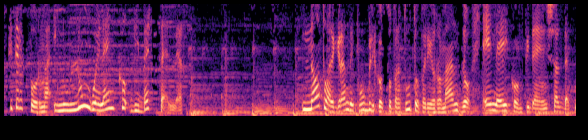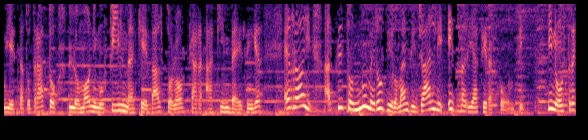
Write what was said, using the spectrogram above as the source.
si trasforma in un lungo elenco di bestseller. Noto al grande pubblico soprattutto per il romanzo LA Confidential, da cui è stato tratto l'omonimo film che è valso l'Oscar a Kim Basinger, Elroy ha scritto numerosi romanzi gialli e svariati racconti. Inoltre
